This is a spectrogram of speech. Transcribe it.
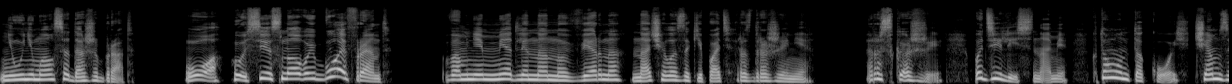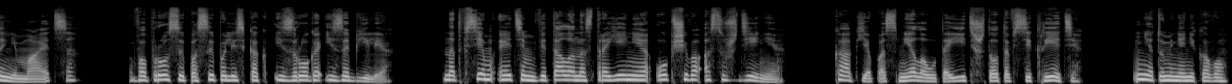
Не унимался даже брат. «О, у Сис новый бойфренд!» Во мне медленно, но верно начало закипать раздражение. «Расскажи, поделись с нами, кто он такой, чем занимается?» Вопросы посыпались, как из рога изобилия. Над всем этим витало настроение общего осуждения. Как я посмела утаить что-то в секрете? «Нет у меня никого»,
